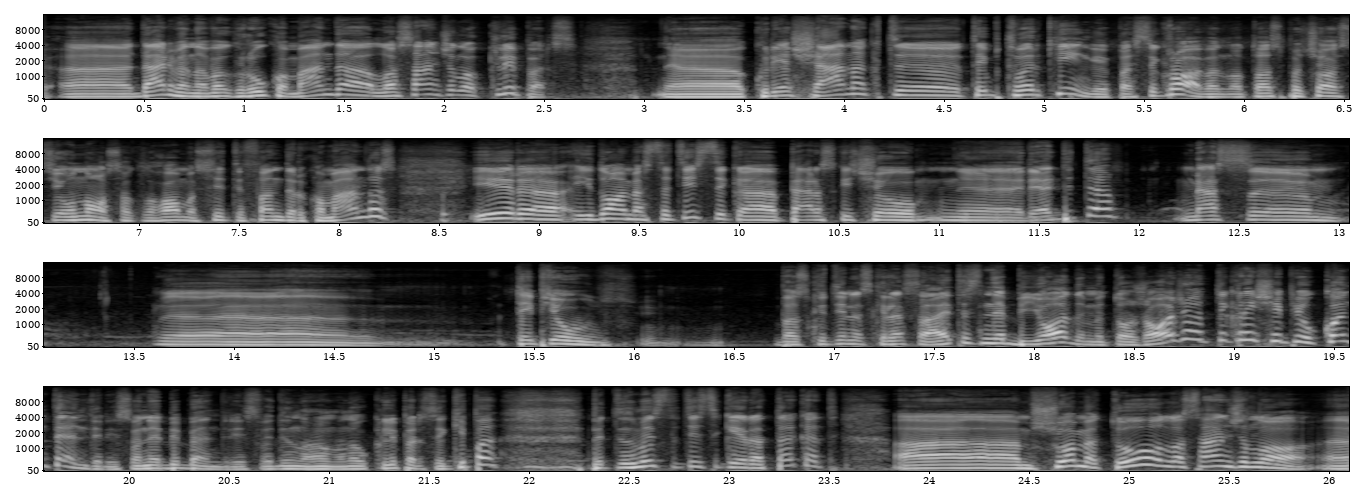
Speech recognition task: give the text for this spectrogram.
uh, dar viena vakarų komanda Los Angeles Clippers, uh, kurie šią naktį taip tvarkingai pasikrovė nuo tos pačios jaunos Oklahoma City Thunder komandos ir įdomią statistiką perskaičiau Reddite. Mes taip jau paskutinės kelias savaitės, nebijodami to žodžio, tikrai šiaip jau kontenderiais, o ne bibenderiais vadino, manau, Clippers ekipa. Bet įdomi statistika yra ta, kad a, šiuo metu Los Andželo a,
